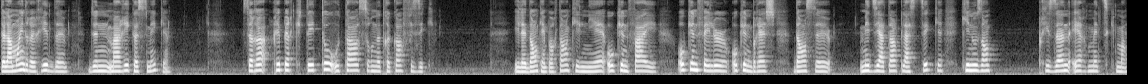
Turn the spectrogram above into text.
de la moindre ride d'une marée cosmique, sera répercuté tôt ou tard sur notre corps physique. Il est donc important qu'il n'y ait aucune faille, aucune failure, aucune brèche dans ce médiateur plastique qui nous emprisonne hermétiquement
